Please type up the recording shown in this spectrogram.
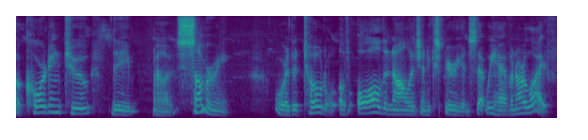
according to the uh, summary or the total of all the knowledge and experience that we have in our life.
